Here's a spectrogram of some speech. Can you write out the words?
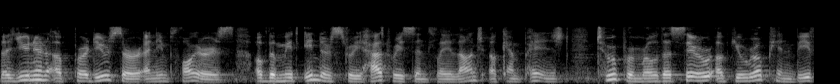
The Union of Producers and Employers of the Meat Industry has recently launched a campaign to promote the sale of European beef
